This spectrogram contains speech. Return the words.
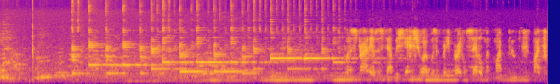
When Australia was established, yeah, sure, it was a pretty brutal settlement. My my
